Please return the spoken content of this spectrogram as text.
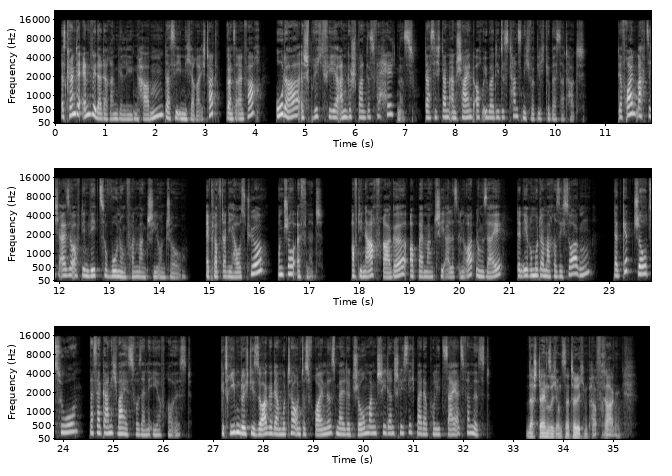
Es könnte entweder daran gelegen haben, dass sie ihn nicht erreicht hat, ganz einfach, oder es spricht für ihr angespanntes Verhältnis, das sich dann anscheinend auch über die Distanz nicht wirklich gebessert hat. Der Freund macht sich also auf den Weg zur Wohnung von Mang-Chi und Joe. Er klopft an die Haustür und Joe öffnet. Auf die Nachfrage, ob bei Mang-Chi alles in Ordnung sei, denn ihre Mutter mache sich Sorgen, da gibt Joe zu, dass er gar nicht weiß, wo seine Ehefrau ist. Getrieben durch die Sorge der Mutter und des Freundes meldet Joe Mang-Chi dann schließlich bei der Polizei als vermisst. Da stellen sich uns natürlich ein paar Fragen.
